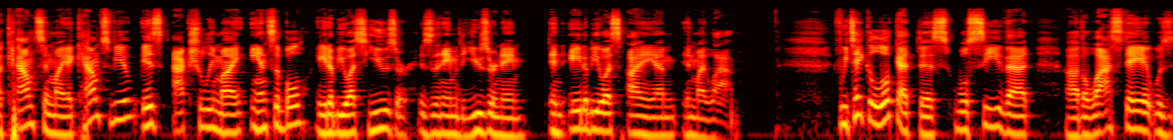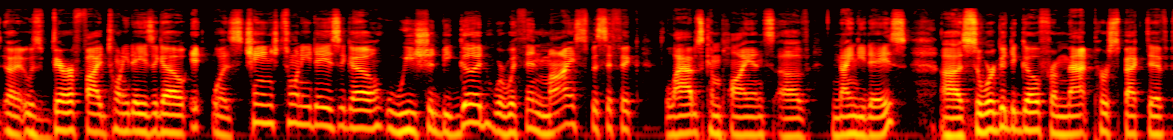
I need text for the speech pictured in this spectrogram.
accounts in my accounts view is actually my Ansible AWS user is the name of the username in AWS IAM in my lab. If we take a look at this, we'll see that uh, the last day it was uh, it was verified 20 days ago. It was changed 20 days ago. We should be good. We're within my specific labs compliance of 90 days. Uh, so we're good to go from that perspective.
